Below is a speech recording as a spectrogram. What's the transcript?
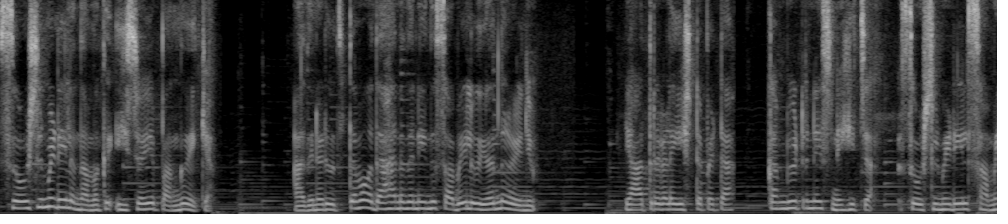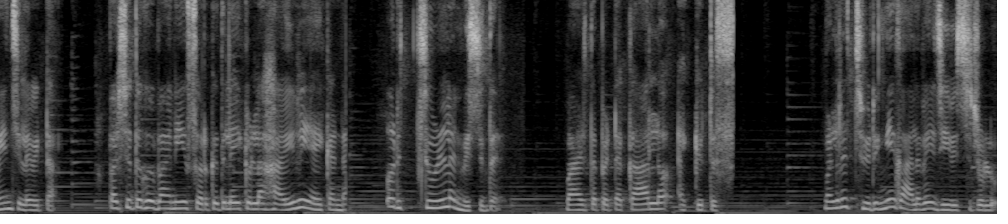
സോഷ്യൽ മീഡിയയിൽ നമുക്ക് ഈശോയെ പങ്കുവെക്കാം അതിനൊരു ഉത്തമ ഉദാഹരണം തന്നെ ഇന്ന് സഭയിൽ ഉയർന്നു കഴിഞ്ഞു. യാത്രകളെ ഇഷ്ടപ്പെട്ട കമ്പ്യൂട്ടറിനെ സ്നേഹിച്ച സോഷ്യൽ മീഡിയയിൽ സമയം ചിലവിട്ട പരിശുദ്ധ കുർബാനയെ സ്വർഗത്തിലേക്കുള്ള ഹൈവേ ആയി കണ്ട ഒരു ചുള്ളൻ വിശുദ്ധൻ വാഴ്ത്തപ്പെട്ട കാർലോ അക്യൂറ്റസ് വളരെ ചുരുങ്ങിയ കാലവേ ജീവിച്ചിട്ടുള്ളൂ.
